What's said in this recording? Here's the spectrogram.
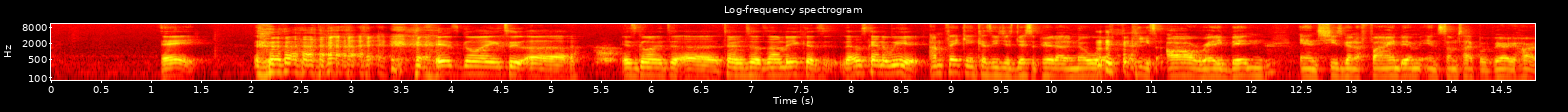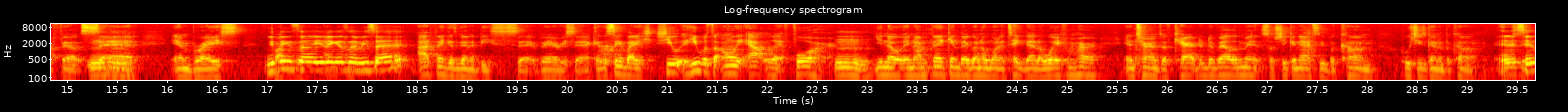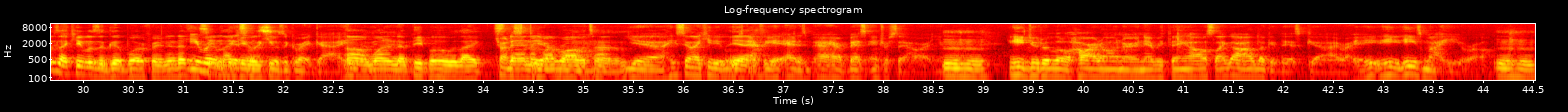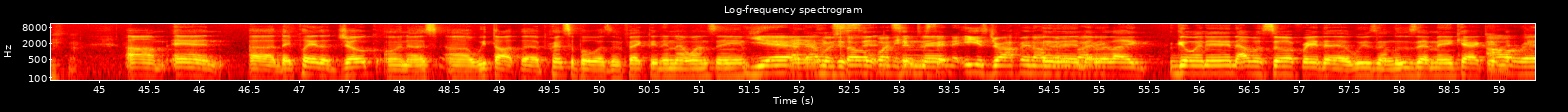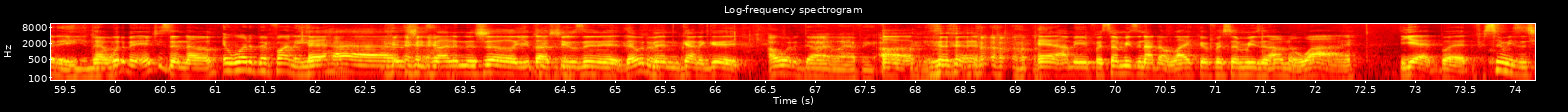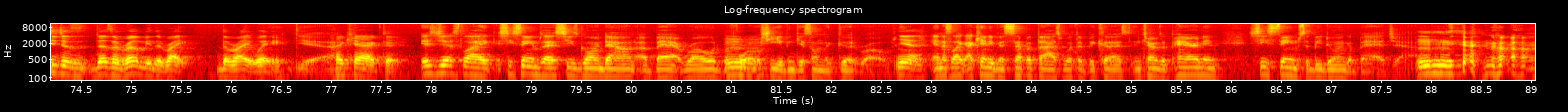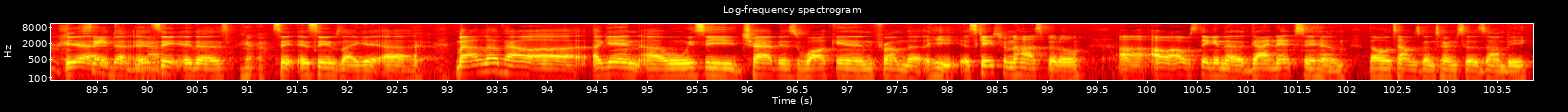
hey, is going to uh, is going to uh, turn into a zombie? Because that was kind of weird. I'm thinking because he just disappeared out of nowhere. I think he's already bitten, and she's gonna find him in some type of very heartfelt, sad embrace. You think so? You think it's gonna be sad? I think it's gonna be sad, very sad because it seems like she he was the only outlet for her, Mm-hmm. you know. And I'm thinking they're gonna want to take that away from her in terms of character development, so she can actually become who she's gonna become. And it seems like he was a good boyfriend. It doesn't he really seem like did he seem was, like he was a great guy. Um, really one of the people who like trying to stand him steer up all the time. Yeah, he seemed like he was Yeah. actually had his had her best interest at heart. You know? Mm-hmm. He drew the little heart on her and everything. I was like, oh, look at this guy right here. He, he, he's my hero. Mm-hmm. Um, and uh, they played a joke on us. Uh, we thought the principal was infected in that one scene. Yeah, And that he was, so sitting- funny. He was just there. sitting there eavesdropping on And everybody they were like going in. I was so afraid that we was gonna lose that main character. already. You know, That would have been interesting though. it would have been funny. Hey, hi, she's not in the show. You thought she was in it. That would have been kind of good. I would have died laughing. Uh, and I mean, for some reason, I don't like her. For some reason, I don't know why yet. But for some reason, she just doesn't rub me the right the right way. Yeah. Her character. It's just like she seems as she's going down a bad road before she even gets on the good road. Mm. Yeah. And it's like I can't even sympathize with her because in terms of parenting, she seems to be doing a bad job. Mm-hmm. Yeah, it does. It, se- it does. It seems like it. Uh, But I love how uh, again uh, when we see Travis walking from the he escapes from the hospital. Uh, oh, I was thinking the guy next to him the whole time was going to turn into a zombie.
